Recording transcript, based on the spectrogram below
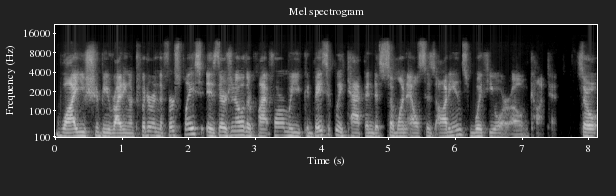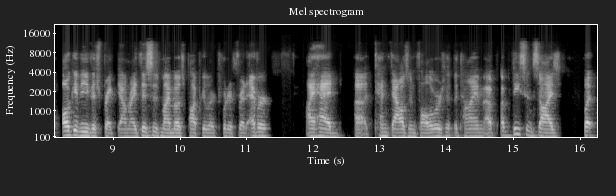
why you should be writing on Twitter in the first place is there's no other platform where you can basically tap into someone else's audience with your own content. So I'll give you this breakdown, right? This is my most popular Twitter thread ever. I had uh, 10,000 followers at the time, a, a decent size, but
